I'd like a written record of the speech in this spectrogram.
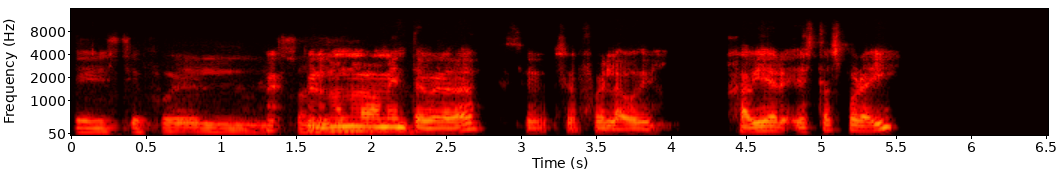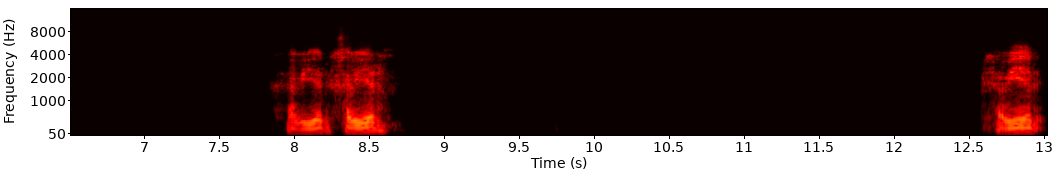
se fue el. Perdón nuevamente, ¿verdad? Se, fue el audio. Javier, ¿estás por ahí? Javier, Javier. Javier,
